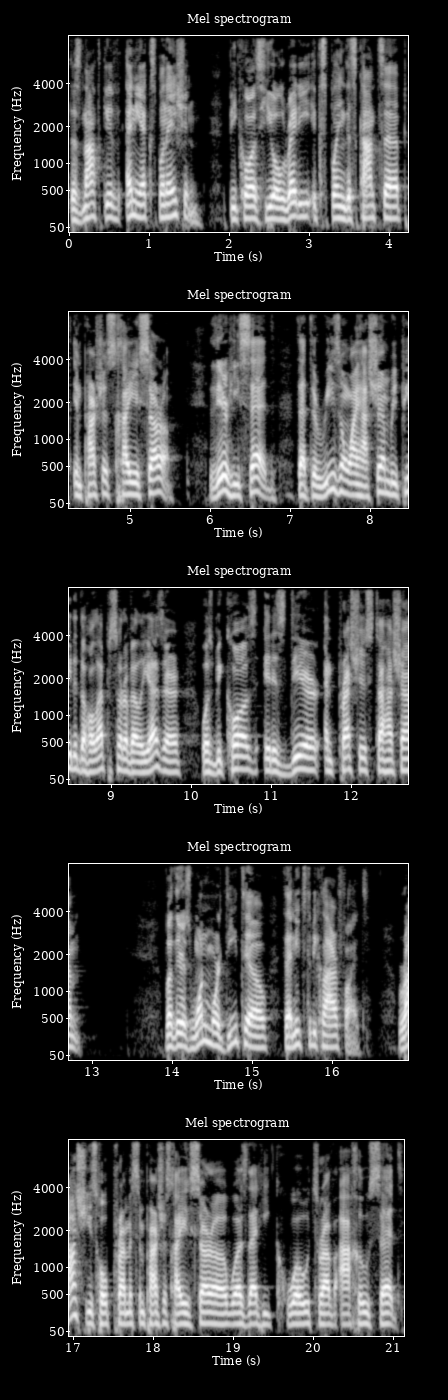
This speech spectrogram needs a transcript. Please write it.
does not give any explanation, because he already explained this concept in Parshas Chayei Sarah. There he said that the reason why Hashem repeated the whole episode of Eliezer was because it is dear and precious to Hashem. But there's one more detail that needs to be clarified. Rashi's whole premise in Parshas Chayei was that he quotes Rav Acha said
